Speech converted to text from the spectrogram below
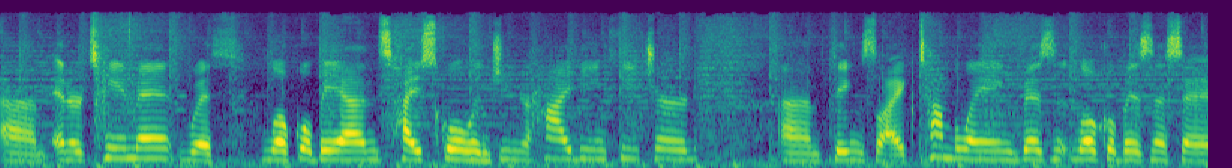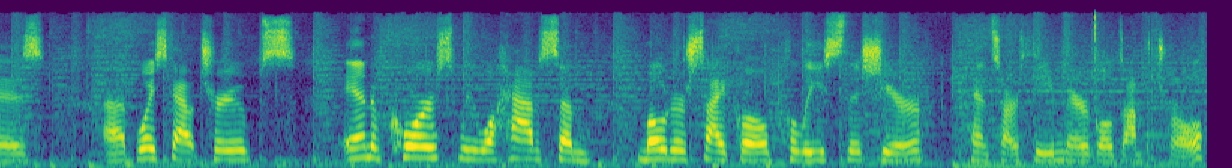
um, entertainment with local bands, high school and junior high being featured, um, things like tumbling, business, local businesses, uh, Boy Scout troops, and of course we will have some motorcycle police this year, hence our theme, Marigolds on Patrol.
